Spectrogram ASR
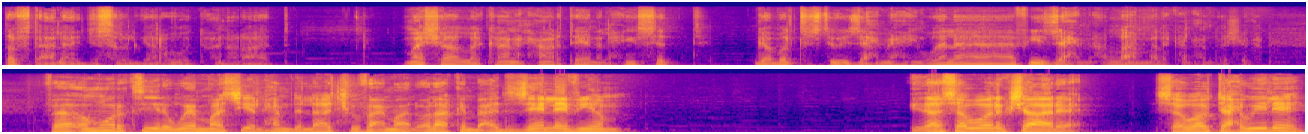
طفت على جسر القرهود وأنا راد ما شاء الله كان الحارتين الحين ست قبل تستوي زحمة الحين ولا في زحمة. اللهم لك الحمد والشكر. فأمور كثيرة. وين ما تصير الحمد لله تشوف أعمال. ولكن بعد الزين اللي فيهم إذا سووا لك شارع سووا تحويله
